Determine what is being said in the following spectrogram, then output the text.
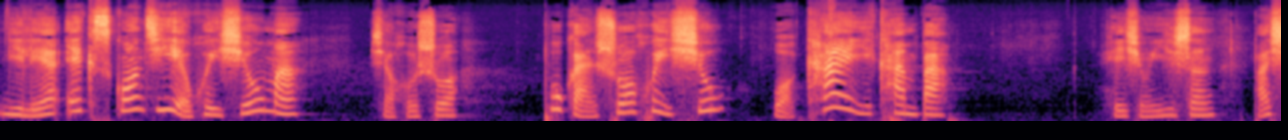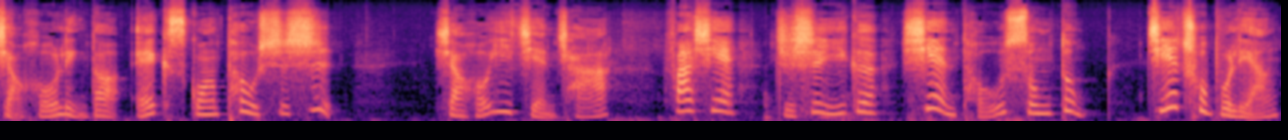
你连 X 光机也会修吗？”小猴说：“不敢说会修，我看一看吧。”黑熊医生把小猴领到 X 光透视室，小猴一检查，发现只是一个线头松动，接触不良，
